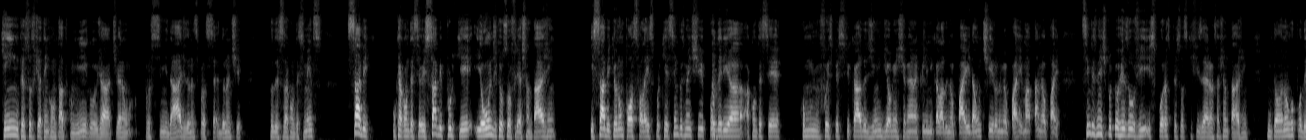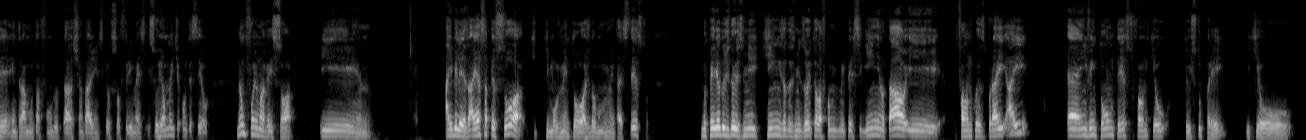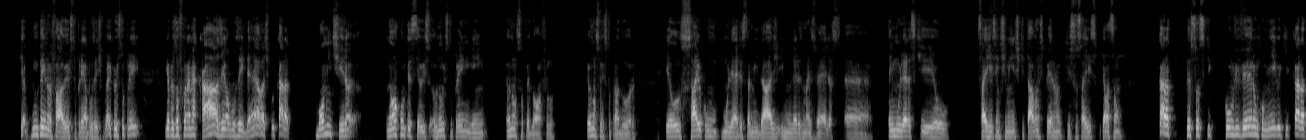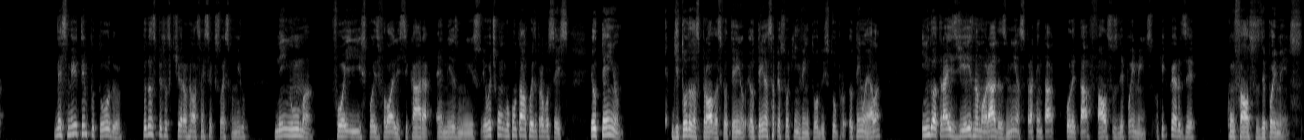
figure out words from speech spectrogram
quem pessoas que já têm contato comigo, já tiveram proximidade durante esse processo, durante todos esses acontecimentos, sabe o que aconteceu e sabe por quê e onde que eu sofri a chantagem e sabe que eu não posso falar isso porque simplesmente poderia acontecer como me foi especificado de um dia alguém chegar na clínica lá do meu pai e dar um tiro no meu pai e matar meu pai, simplesmente porque eu resolvi expor as pessoas que fizeram essa chantagem. Então eu não vou poder entrar muito a fundo das chantagens que eu sofri, mas isso realmente aconteceu. Não foi uma vez só. E aí beleza, aí essa pessoa que, que movimentou, ajudou a movimentar esse texto, no período de 2015 a 2018 ela ficou me perseguindo tal e falando coisas por aí. Aí é, inventou um texto falando que eu, que eu estuprei e que eu. Que, não tem não falar eu estuprei, abusei, tipo, é que eu estuprei e a pessoa ficou na minha casa e eu abusei dela. Tipo, cara, mó mentira. Não aconteceu isso. Eu não estuprei ninguém. Eu não sou pedófilo. Eu não sou estuprador. Eu saio com mulheres da minha idade e mulheres mais velhas. É, tem mulheres que eu saí recentemente que estavam esperando que isso saísse, porque elas são cara, pessoas que conviveram comigo e que, cara, nesse meio tempo todo, todas as pessoas que tiveram relações sexuais comigo, nenhuma foi e expôs e falou: olha, esse cara é mesmo isso. Eu vou, te, vou contar uma coisa para vocês. Eu tenho, de todas as provas que eu tenho, eu tenho essa pessoa que inventou do estupro, eu tenho ela indo atrás de ex-namoradas minhas para tentar coletar falsos depoimentos. O que, que eu quero dizer com falsos depoimentos?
